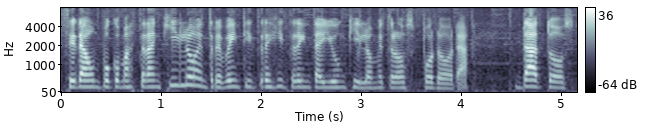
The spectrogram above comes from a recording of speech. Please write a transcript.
será un poco más tranquilo entre 23 y 31 kilómetros por hora. Datos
